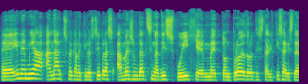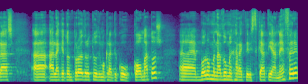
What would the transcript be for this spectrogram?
Ε, είναι μια ανάρτηση που έκανε ο κύριος Τσίπρας αμέσως μετά τις συναντήσεις που είχε με τον πρόεδρο της Ιταλικής Αριστεράς αλλά και τον πρόεδρο του Δημοκρατικού Κόμματος. Ε, μπορούμε να δούμε χαρακτηριστικά τι ανέφερε.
